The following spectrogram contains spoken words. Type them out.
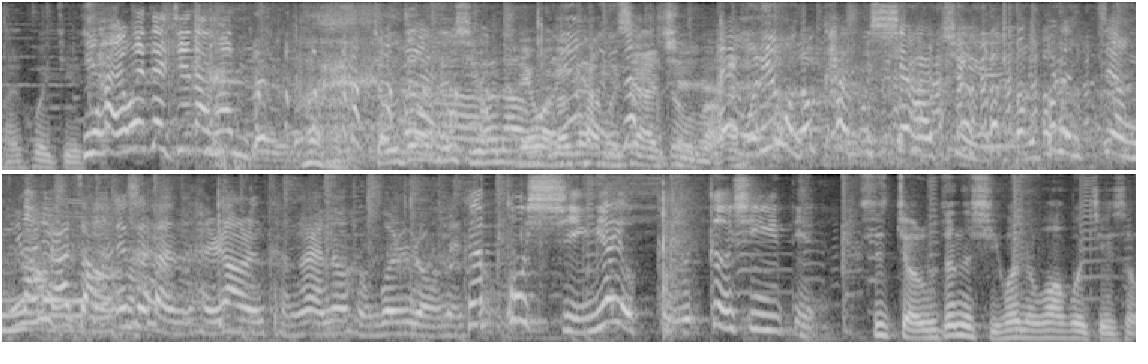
还会接受你。还会再接纳他？你假如真的很喜欢他，连我都看不下去吧。哎，我连我都看不下去，你不能这样因为。他长得就是很很让人疼爱，那种很温柔那种。可是不行，你要有个个性一点。其实假如真的喜欢的话，会接受；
